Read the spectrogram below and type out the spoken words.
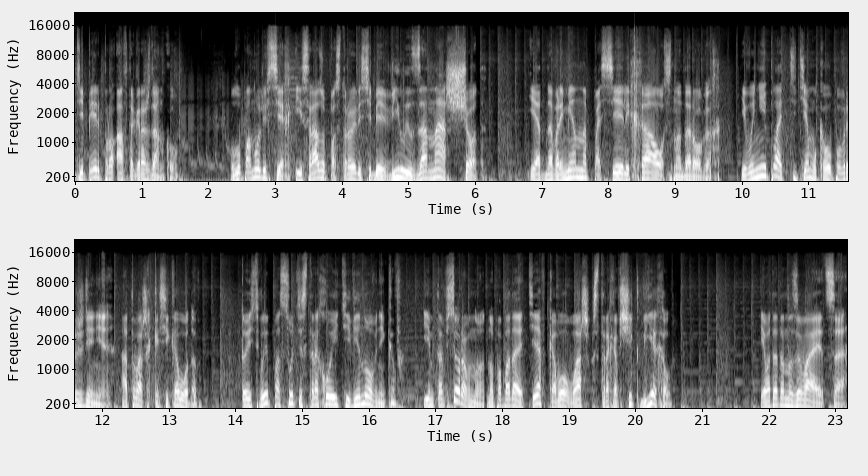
Теперь про автогражданку. Лупанули всех и сразу построили себе виллы за наш счет. И одновременно посеяли хаос на дорогах. И вы не платите тем, у кого повреждения, от ваших косяководов. То есть вы по сути страхуете виновников. Им-то все равно, но попадают те, в кого ваш страховщик въехал. И вот это называется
